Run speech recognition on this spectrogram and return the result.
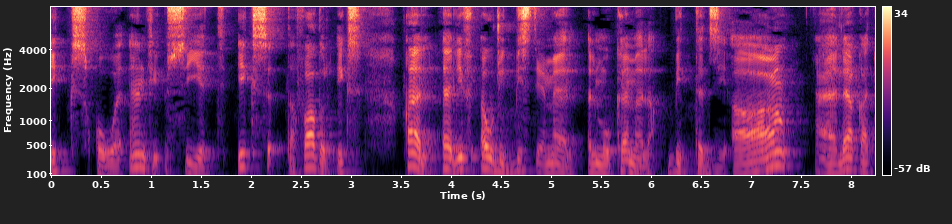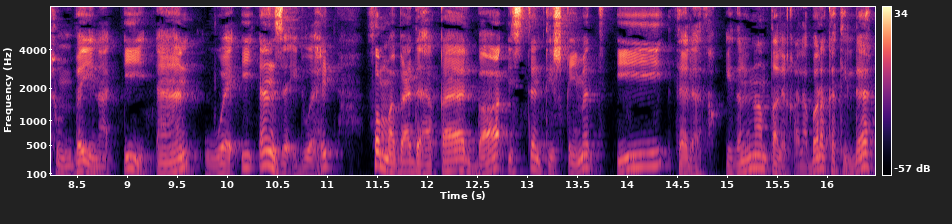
إكس قوة أن في أسية إكس تفاضل إكس قال ألف أوجد باستعمال المكاملة بالتجزئة. علاقة بين إي أن وإي أن زائد واحد. ثم بعدها قال با استنتج قيمة إي ثلاثة. إذا ننطلق على بركة الله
